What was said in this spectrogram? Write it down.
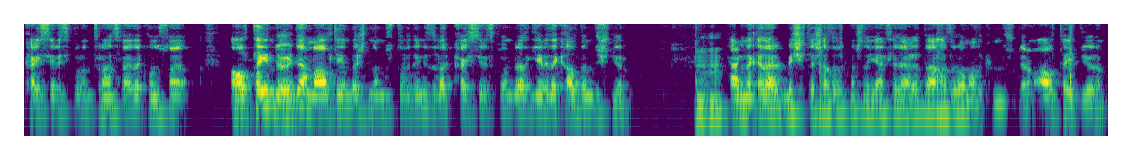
Kayseri Spor'un transferde konusunda Altay'ın da öyle ama Altay'ın başında Mustafa Deniz var. Kayseri Spor'un biraz geride kaldığını düşünüyorum. Hı hı. Her ne kadar Beşiktaş hazırlık maçında yenseler de daha hazır olmadıklarını düşünüyorum. Altay diyorum.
